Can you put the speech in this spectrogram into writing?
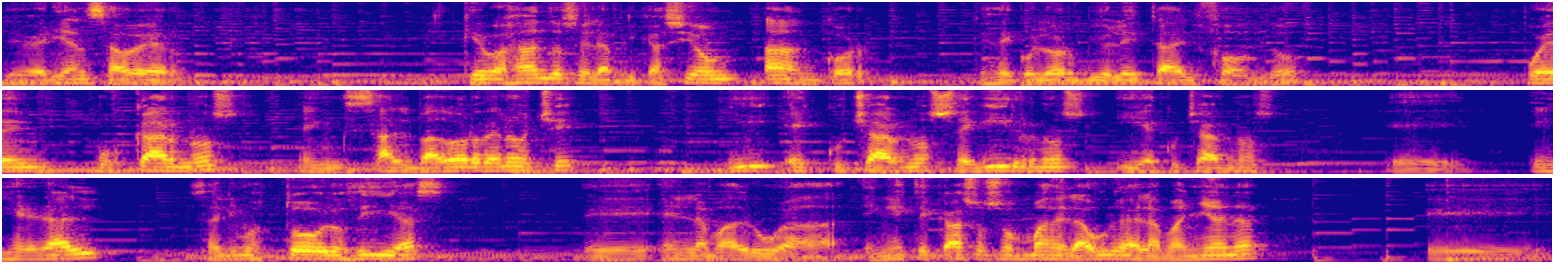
deberían saber que bajándose la aplicación Anchor, que es de color violeta el fondo, pueden buscarnos en Salvador de Noche y escucharnos, seguirnos y escucharnos. Eh, en general salimos todos los días eh, en la madrugada. En este caso son más de la una de la mañana. Eh,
